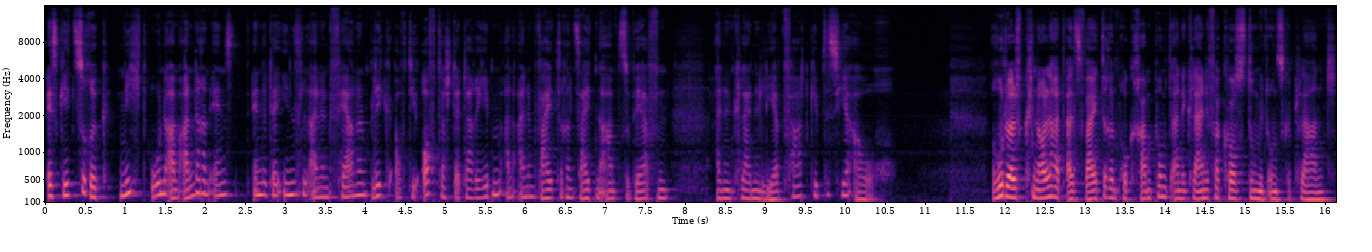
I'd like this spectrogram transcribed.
Es geht zurück, nicht ohne am anderen Ende der Insel einen fernen Blick auf die Ofterstädter Reben an einem weiteren Seitenarm zu werfen. Einen kleinen Lehrpfad gibt es hier auch. Rudolf Knoll hat als weiteren Programmpunkt eine kleine Verkostung mit uns geplant.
